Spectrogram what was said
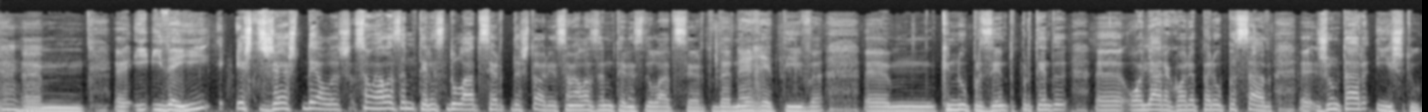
Uhum. Um, uh, e, e, daí este gesto delas, são elas a meterem-se do lado certo da história, são elas a meterem-se do lado certo da narrativa um, que no presente pretende uh, olhar agora para o passado. juntar isto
